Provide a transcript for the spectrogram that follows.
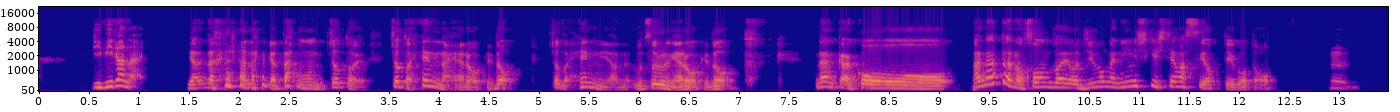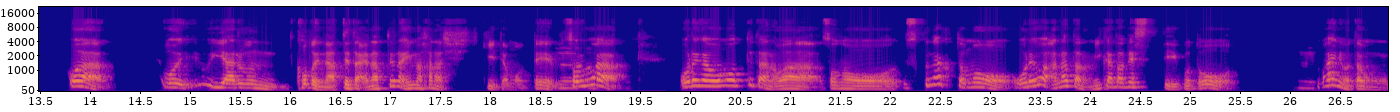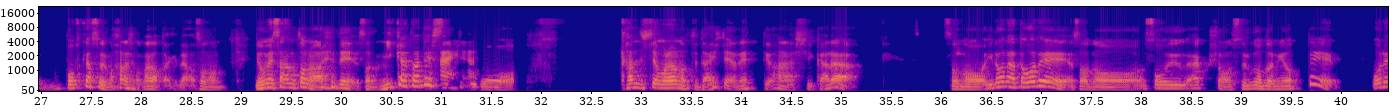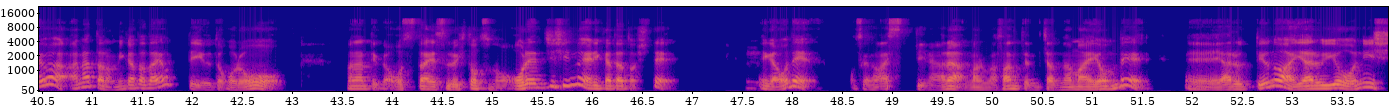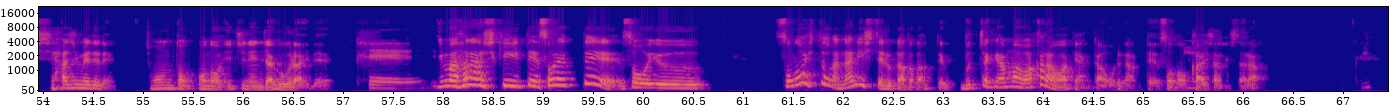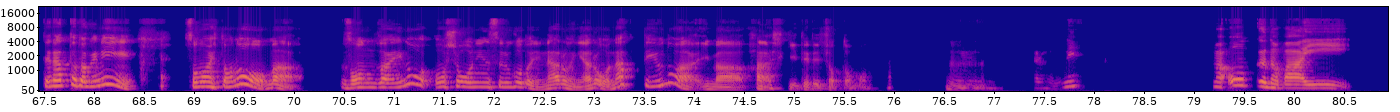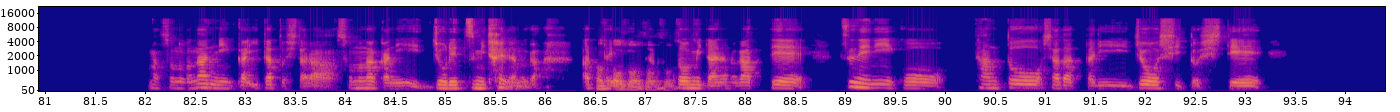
ビビらない？いや、だからなんか多分ちょっと、ちょっと変なんやろうけど、ちょっと変には映るんやろうけど、なんかこう、あなたの存在を自分が認識してますよっていうことうん。は、をやることになってたやなっていうのは今話聞いて思ってう、ん。それは、俺が思ってたのは、その、少なくとも、俺はあなたの味方ですっていうことを、うん。前にも多分、ポッドキャストでも話したことなかったけど、その、嫁さんとのあれで、その味方ですっていうのを感じてもらうのって大事だよねっていう話から、その、い。ろんなところで、その、そういうアクションをすることによって、俺はあなたの味方だよっていうところを、まあ、なんていうか、お伝えする一つの、俺自身のやり方として、笑顔で、お疲れ様ですって言いながら、まるまさんってちゃんと名前呼んで、えーやるっていうのはやるようにし始めてて、本当この1年弱ぐらいで。え今話聞いて、それってそういう、その人が何してるかとかってぶっちゃけあんま分からんわけやんか、俺なんて、その会社にしたら。ってなった時に、その人の、まあ、存在のを承認することになるんやろうなっていうのは、今話聞いててちょっと思う。うーん。なるほどね。まあ、多くの場合、まあ、その何人かいたとしたら、その中に序列みたいなのがあったり、そうみたいなのがあって、常にこう、担当者だったり、上司として、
